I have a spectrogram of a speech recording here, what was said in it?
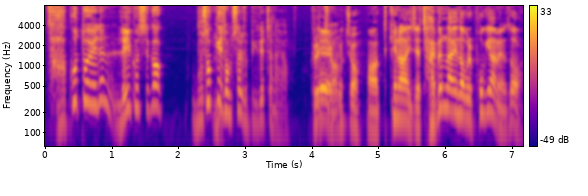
4쿼터 에는 레이커스가 무섭게 점수를 좁히기도 했잖아요. 그렇죠. 네, 그렇죠. 어, 특히나 이제 작은 라인업을 포기하면서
